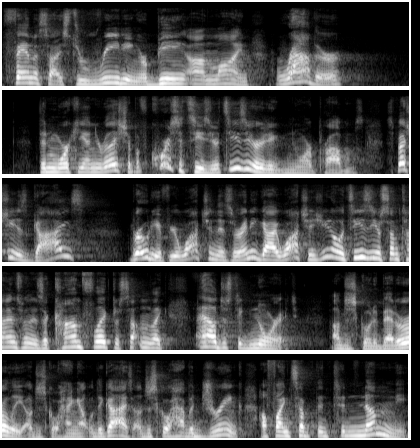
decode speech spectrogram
fantasize through reading or being online rather than working on your relationship. Of course, it's easier. It's easier to ignore problems, especially as guys. Brody, if you're watching this or any guy watches, you know it's easier sometimes when there's a conflict or something like, eh, I'll just ignore it. I'll just go to bed early. I'll just go hang out with the guys. I'll just go have a drink. I'll find something to numb me.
